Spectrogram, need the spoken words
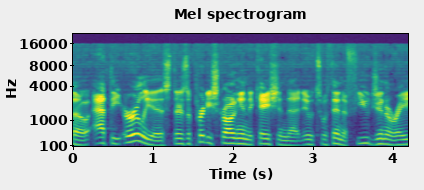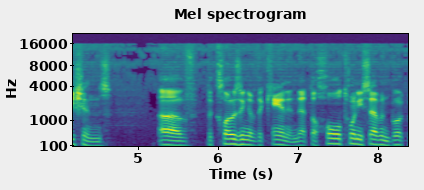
So at the earliest, there's a pretty strong indication that it's within a few generations of the closing of the canon that the whole 27 book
